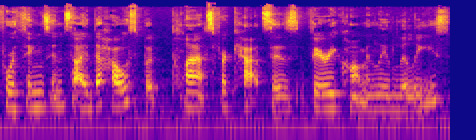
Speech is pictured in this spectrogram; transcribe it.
for things inside the house. But plants for cats is very commonly lilies.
